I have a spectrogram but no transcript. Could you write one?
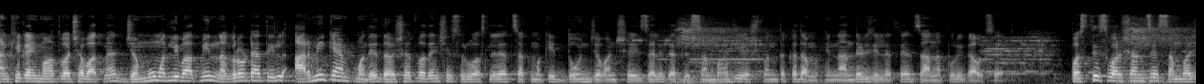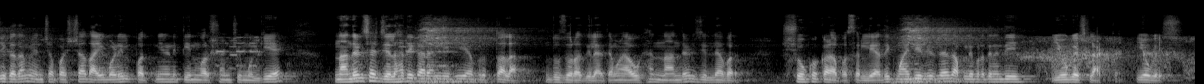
आणखी काही महत्त्वाच्या बातम्या. जम्मूमधली बातमी नगरोट्यातील आर्मी कॅम्पमध्ये दहशतवाद्यांशी सुरू असलेल्या चकमकीत दोन जवान शहीद झाले. त्यातले संभाजी यशवंत कदम हे नांदेड जिल्ह्यातल्या जानापुरी गावचे आहेत. पस्तीस वर्षांचे संभाजी कदम यांच्या पश्चात आई वडील पत्नी आणि तीन वर्षांची मुलगी आहे. नांदेडच्या जिल्हाधिकाऱ्यांनीही या वृत्ताला दुजोरा दिला आहे त्यामुळे अवघ्या नांदेड जिल्ह्यावर शोककळा पसरली अधिक माहिती देत आहेत आपले प्रतिनिधी योगेश लाटकर. योगेश.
